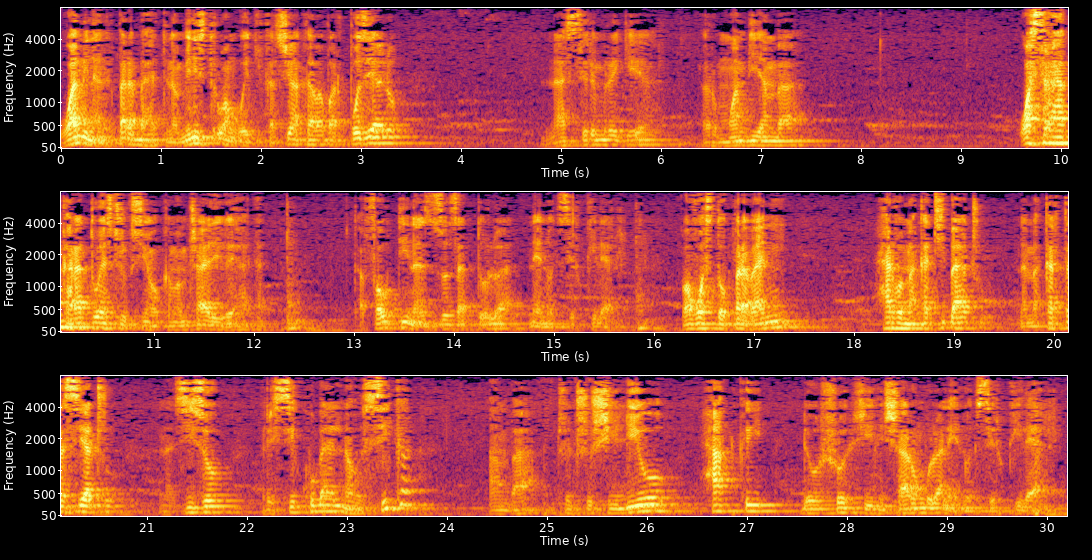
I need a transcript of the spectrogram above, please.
wamina bara bahati na ministre wangu education akaba barpoze alo na mregea rumwambia yamba. Wasra karatu instruction kama mshali hada tofauti na zizo za tolwa na ino circulaire. Wavo stopara bani harvo makatiba atu na makaratasi atu na zizo risikubali na husika amba tuntushilio haki dosho chini sharungula na note circulaire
